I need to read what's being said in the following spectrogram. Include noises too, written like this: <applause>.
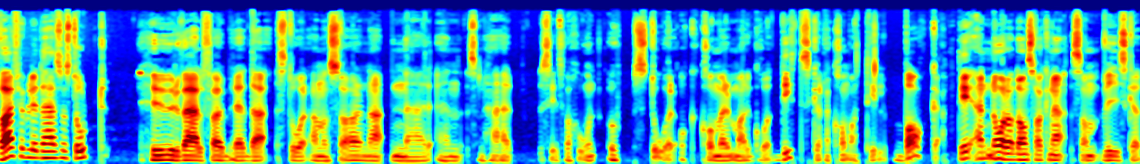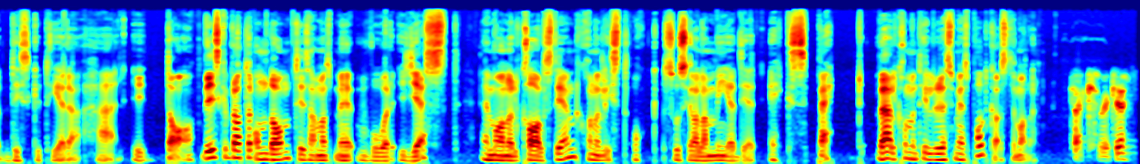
Varför blev det här så stort? Hur väl förberedda står annonsörerna när en sån här situation uppstår och kommer Margot Ditz kunna komma tillbaka? Det är några av de sakerna som vi ska diskutera här idag. Vi ska prata om dem tillsammans med vår gäst Emanuel Karlsten, journalist och sociala medier-expert. Välkommen till Resumés podcast, Emanuel. Tack så mycket.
